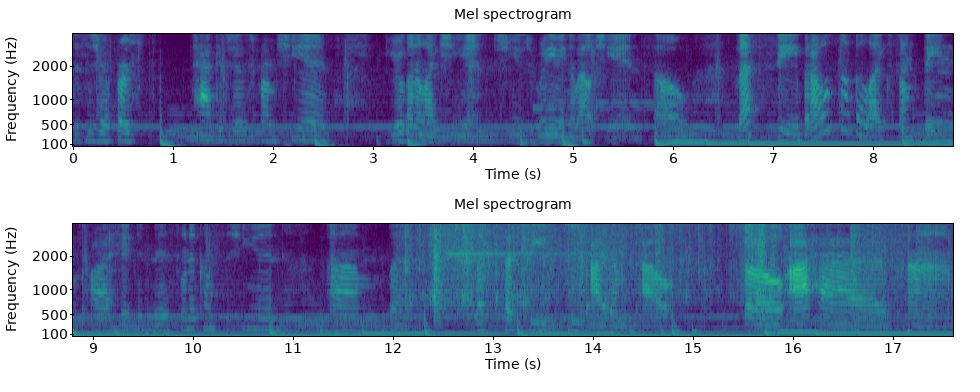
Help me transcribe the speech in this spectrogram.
this is your first packages from Shein you're gonna like Shein. She's raving about Shein. So let's see. But I also feel like some things are hit and miss when it comes to Shein. Um, but let's test these two items out. So I have um,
